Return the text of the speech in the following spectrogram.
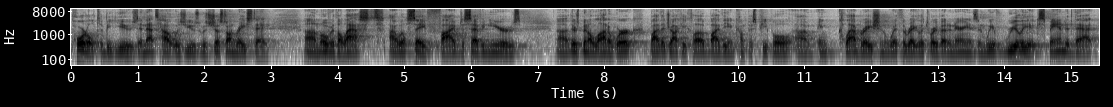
portal to be used, and that's how it was used, was just on race day. Um, over the last, I will say, five to seven years, Uh, there's been a lot of work by the Jockey Club, by the InCompass people, um, in collaboration with the regulatory veterinarians, and we've really expanded that,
